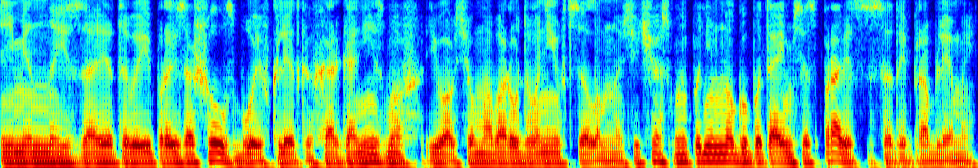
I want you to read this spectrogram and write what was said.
Именно из-за этого и произошел сбой в клетках организмов и во всем оборудовании в целом, но сейчас мы понемногу пытаемся справиться с этой проблемой.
